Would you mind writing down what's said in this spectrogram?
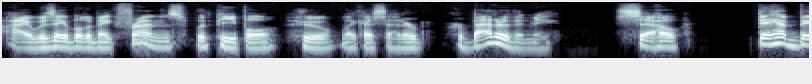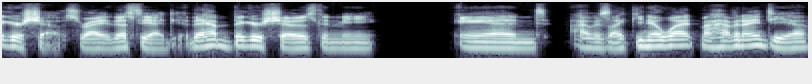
I was able to make friends with people who, like I said, are, are better than me. So they have bigger shows, right? That's the idea. They have bigger shows than me. And I was like, you know what? I have an idea.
